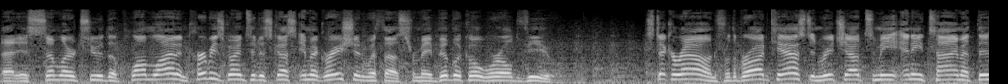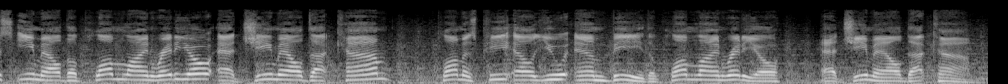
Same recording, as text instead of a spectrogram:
that is similar to the Plumb Line. And Kirby's going to discuss immigration with us from a biblical worldview. Stick around for the broadcast and reach out to me anytime at this email, theplumblineradio at gmail.com. Plum is P L U M B, the Plumb Line Radio at gmail.com.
